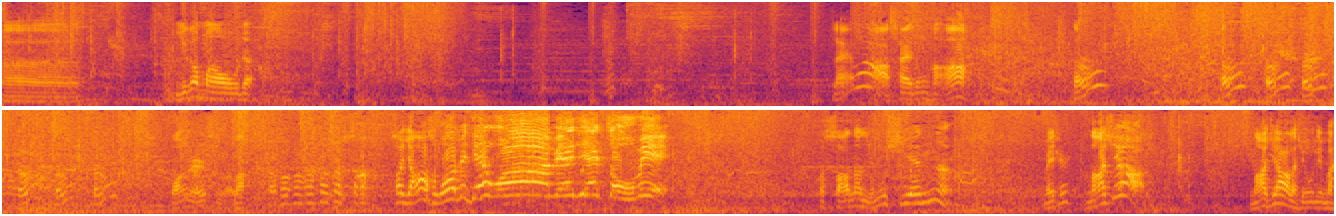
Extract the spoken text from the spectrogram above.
呃，一个猫子，来吧，蔡中塔，走噔噔噔噔噔，黄人死了，快快快快快快杀杀亚索！别点我，别点走呗！我杀那卢仙呢？没事，拿下了，拿下了，兄弟们！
